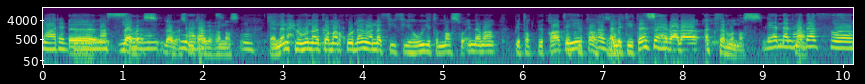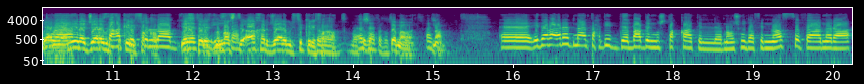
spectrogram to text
نعرب آه النص؟ لا بأس لا بأس نتابع النص. يعني نحن هنا كما نقول لا نعنى في في هوية النص وإنما بتطبيقاته التي تنسحب على أكثر من نص. لأن نعم. الهدف نعم. هو يعني يعني الجانب الفكري فقط. يختلف من نص لآخر جانب الفكري فقط. تماما. نعم. آه، إذا ما أردنا تحديد بعض المشتقات الموجودة في النص فنرى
